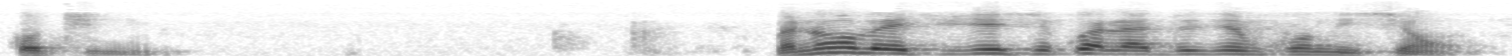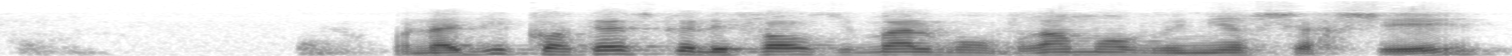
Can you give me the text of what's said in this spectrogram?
Continue. Maintenant, on va étudier c'est quoi la deuxième condition? On a dit quand est-ce que les forces du mal vont vraiment venir chercher?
